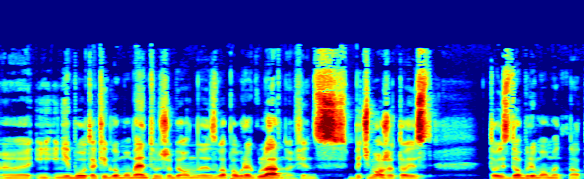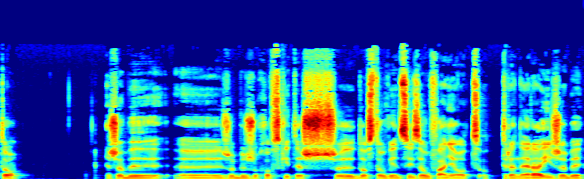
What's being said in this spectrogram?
e, i, nie było takiego momentu, żeby on złapał regularność, więc być może to jest, to jest dobry moment na to, żeby, e, żeby Żuchowski też dostał więcej zaufania od, od trenera i żeby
